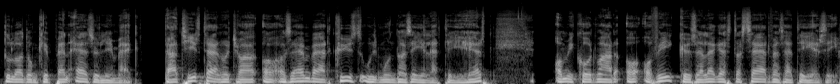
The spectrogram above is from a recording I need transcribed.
tulajdonképpen ez öli meg. Tehát hirtelen, hogyha az ember küzd úgymond az életéért, amikor már a, a végközeleg ezt a szervezet érzi.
